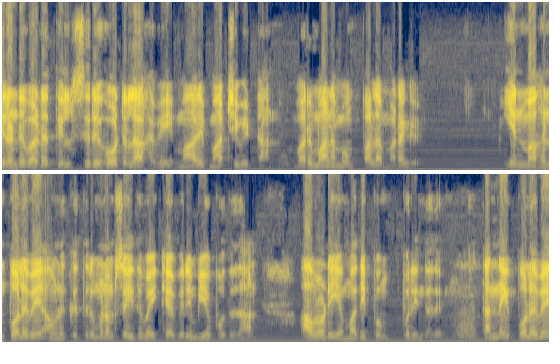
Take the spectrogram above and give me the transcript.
இரண்டு வருடத்தில் சிறு ஹோட்டலாகவே மாறி மாற்றிவிட்டான். வருமானமும் பல மடங்கு. என் மகன் போலவே அவனுக்கு திருமணம் செய்து வைக்க விரும்பிய போதுதான் அவனுடைய மதிப்பும் புரிந்தது. தன்னைப் போலவே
